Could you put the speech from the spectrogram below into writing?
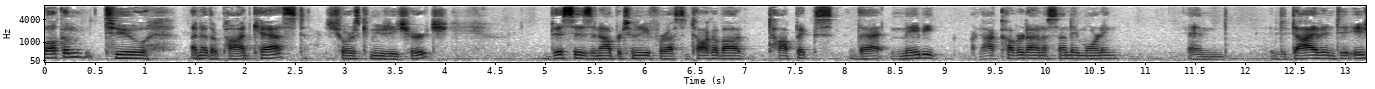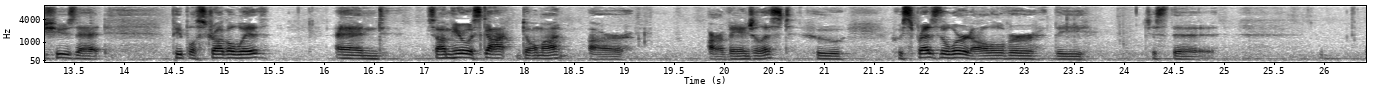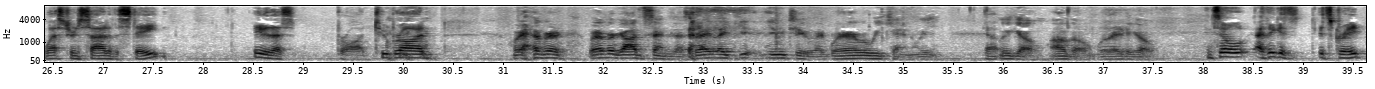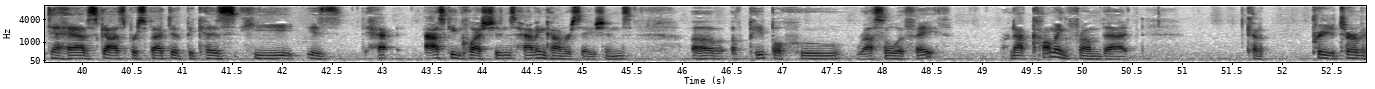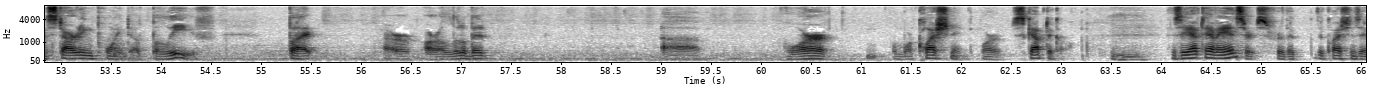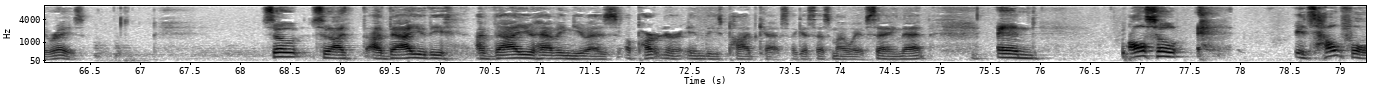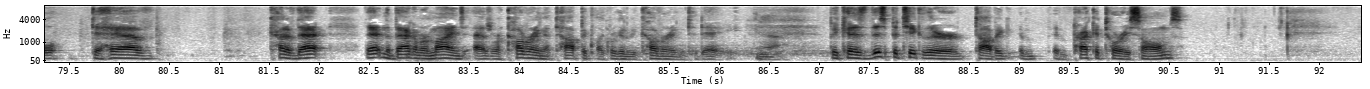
Welcome to another podcast, Shores Community Church. This is an opportunity for us to talk about topics that maybe are not covered on a Sunday morning and, and to dive into issues that people struggle with. And so I'm here with Scott Domont, our our evangelist, who who spreads the word all over the just the western side of the state. Maybe that's broad, too broad. wherever wherever God sends us, right? Like you, you too, like wherever we can, we Yep. we go. I'll go. We're ready to go. And so I think it's it's great to have Scott's perspective because he is ha- asking questions, having conversations of, of people who wrestle with faith, are not coming from that kind of predetermined starting point of belief, but are are a little bit uh, more more questioning, more skeptical. And so you have to have answers for the, the questions they raise. So, so I, I value the I value having you as a partner in these podcasts. I guess that's my way of saying that. And also, it's helpful to have kind of that that in the back of our minds as we're covering a topic like we're going to be covering today, Yeah. Because this particular topic, im- imprecatory psalms,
